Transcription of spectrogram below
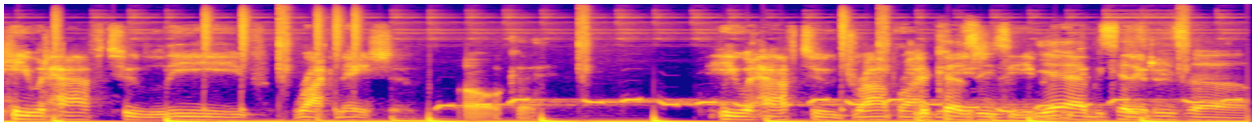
he would have to leave Roc Nation. oh, okay. He would have to drop Roc Because Nation he's even yeah, be because he's uh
